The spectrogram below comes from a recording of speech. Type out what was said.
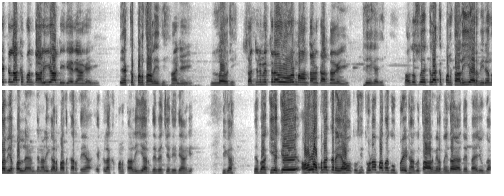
145000 ਦੀ ਦੇ ਦਿਆਂਗੇ ਜੀ। 145 ਦੀ। ਹਾਂਜੀ। ਲਓ ਜੀ। ਸੱਜਣ ਮਿੱਤਰਾਂ ਹੋਰ ਮਾਨਤਾਨ ਕਰ ਦਾਂਗੇ ਜੀ। ਠੀਕ ਹੈ ਜੀ। ਬਹੁਤ ਦੋਸਤੋ 145000 ਵੀਰਾਂ ਦਾ ਵੀ ਆਪਾਂ ਲੈਣ ਦੇ ਨਾਲ ਹੀ ਗੱਲਬਾਤ ਕਰਦੇ ਆ। 145000 ਦੇ ਵਿੱਚ ਦੇ ਦਿਆਂਗੇ। ਠੀਕ ਆ? ਤੇ ਬਾਕੀ ਅੱਗੇ ਆਓ ਆਪਣਾ ਘਰੇ ਆਓ। ਤੁਸੀਂ ਥੋੜਾ ਬਾਤਾ ਕੋਈ ਉੱਪਰ ਹੇਠਾਂ ਕੋਈ ਤਾਲਮੇਲ ਪੈਂਦਾ ਹੋਇਆ ਤੇ ਬਹਿ ਜਾਊਗਾ।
